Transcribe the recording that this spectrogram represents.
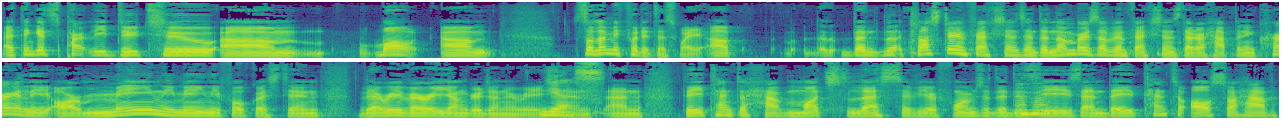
I think it's partly due to um, well. Um, so let me put it this way. Uh, the, the, cluster infections and the numbers of infections that are happening currently are mainly, mainly focused in very, very younger generations. Yes. And they tend to have much less severe forms of the Mm-hmm. disease. And they tend to also have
